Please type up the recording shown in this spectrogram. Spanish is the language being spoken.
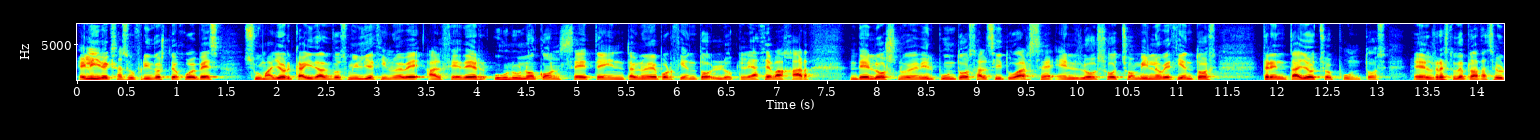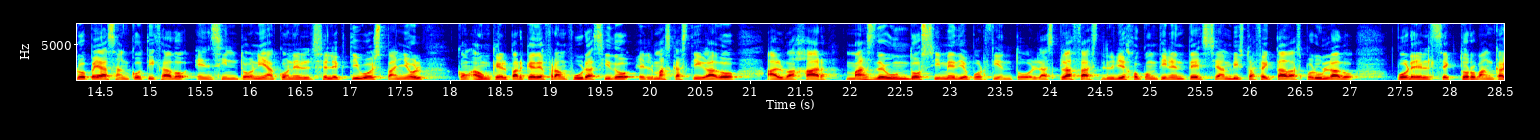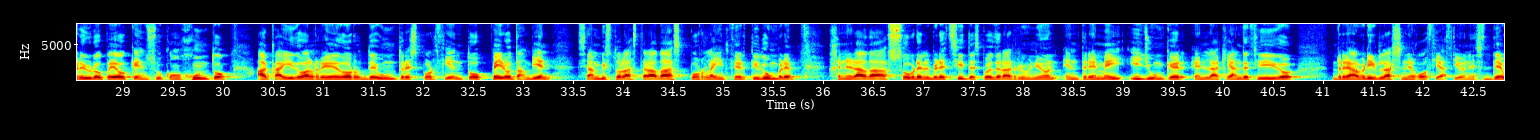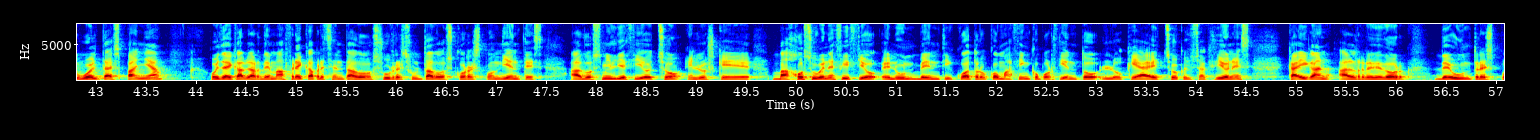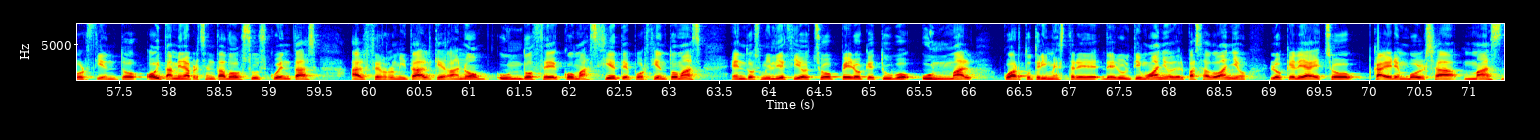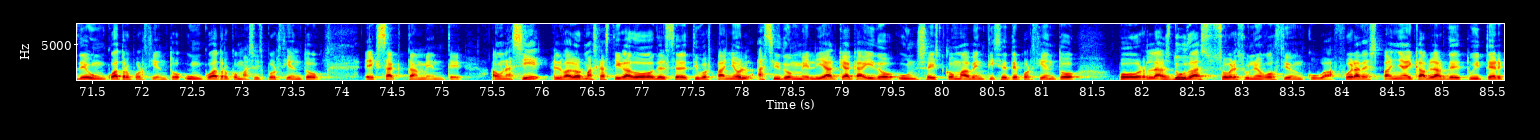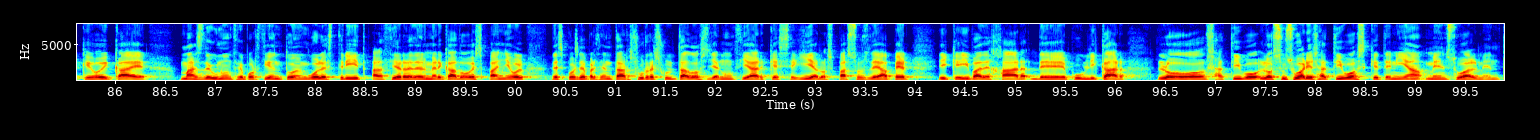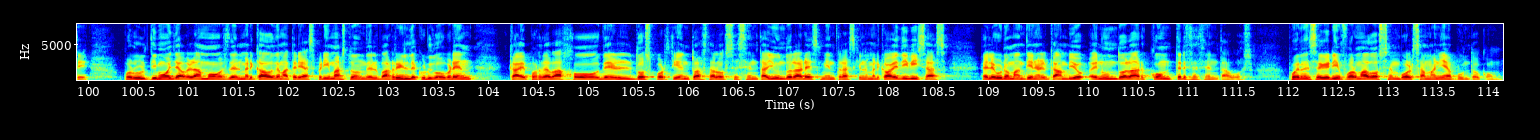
El IBEX ha sufrido este jueves su mayor caída de 2019 al ceder un 1,79%, lo que le hace bajar de los 9.000 puntos al situarse en los 8.938 puntos. El resto de plazas europeas han cotizado en sintonía con el selectivo español, aunque el parque de Frankfurt ha sido el más castigado al bajar más de un 2,5%. Las plazas del viejo continente se han visto afectadas, por un lado, por el sector bancario europeo que en su conjunto ha caído alrededor de un 3%, pero también se han visto lastradas por la incertidumbre generada sobre el Brexit después de la reunión entre May y Juncker en la que han decidido reabrir las negociaciones. De vuelta a España, Hoy hay que hablar de Mafre, que ha presentado sus resultados correspondientes a 2018, en los que bajó su beneficio en un 24,5%, lo que ha hecho que sus acciones caigan alrededor de un 3%. Hoy también ha presentado sus cuentas al Ferromital, que ganó un 12,7% más en 2018, pero que tuvo un mal cuarto trimestre del último año, del pasado año, lo que le ha hecho caer en bolsa más de un 4%, un 4,6% exactamente. Aún así, el valor más castigado del selectivo español ha sido Melia, que ha caído un 6,27% por las dudas sobre su negocio en Cuba. Fuera de España hay que hablar de Twitter, que hoy cae más de un 11% en Wall Street al cierre del mercado español después de presentar sus resultados y anunciar que seguía los pasos de Apple y que iba a dejar de publicar los usuarios activos que tenía mensualmente. Por último, ya hablamos del mercado de materias primas, donde el barril de crudo Brent cae por debajo del 2% hasta los 61 dólares, mientras que en el mercado de divisas el euro mantiene el cambio en un dólar con 13 centavos. Pueden seguir informados en bolsamanía.com.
